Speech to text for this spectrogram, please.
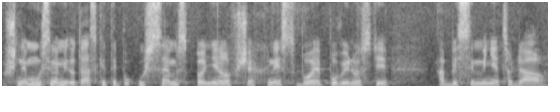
Už nemusíme mít otázky typu, už jsem splnil všechny svoje povinnosti, aby si mi něco dal.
